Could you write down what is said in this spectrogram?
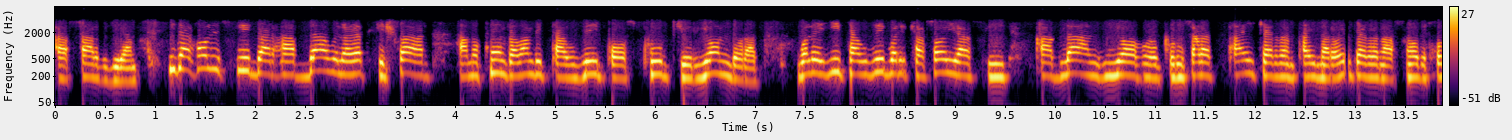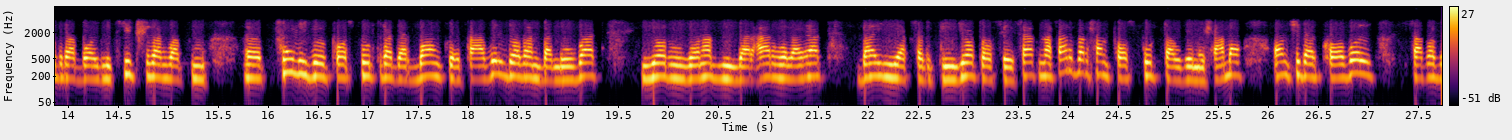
از سر بگیرند. این در حالی است که در 17 ولایت کشور همکنون روند توزیع پاسپورت جریان دارد. ولی این توزیع برای کسایی است که قبلا یا پروسه را طی کردن طی مراحل کردن اسناد خود را بایومتریک شدن و پولی به پاسپورت را در بانک تحویل دادن به نوبت یا روزانه در هر ولایت بین 150 تا 300 نفر برشان پاسپورت توزیع میشه. اما آنچه در کابل سبب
